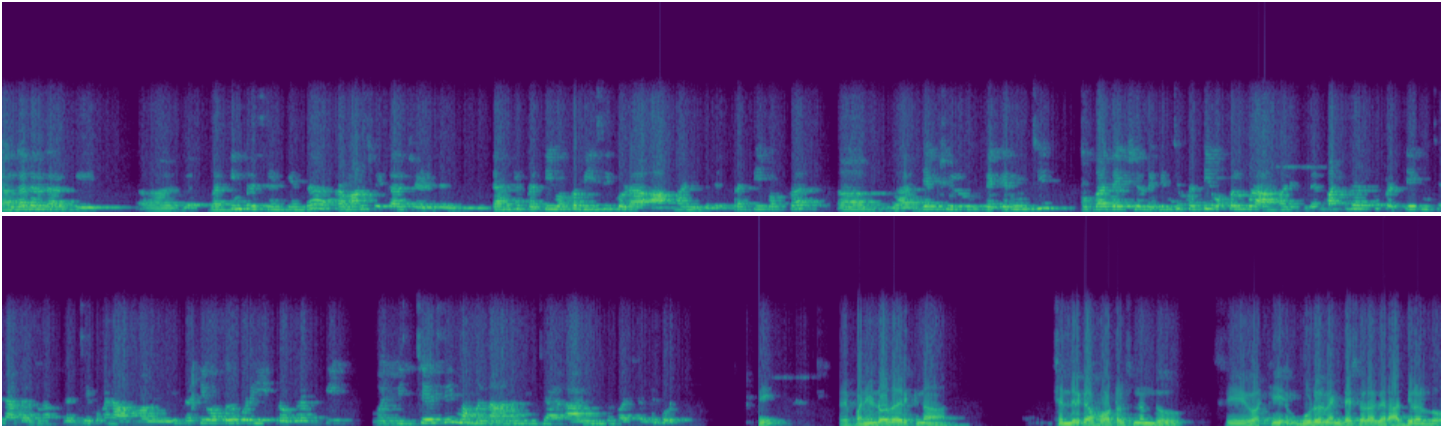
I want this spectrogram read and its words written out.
గంగాధర్ గారికి వర్కింగ్ ప్రెసిడెంట్ కింద ప్రమాణ స్వీకారం చేయడం జరుగుతుంది దానికి ప్రతి ఒక్క బీసీ కూడా ఆహ్వానించలేదు ప్రతి ఒక్క అధ్యక్షులు దగ్గర నుంచి ఉపాధ్యక్షుల దగ్గర నుంచి ప్రతి ఒక్కరు కూడా ఆహ్వానించలేదు మహిళలకు ప్రత్యేకించి నా తరపున ప్రత్యేకమైన ఆహ్వానం ఉంది. ప్రతి ఒక్కరు కూడా ఈ ప్రోగ్రామ్కి విచ్చేసి మమ్మల్ని ఆనందించాలి ఆనందించబడాలని కోరుతుంది రేపు పన్నెండో తారీఖున చంద్రిక హోటల్స్ నందు శ్రీ వర్కి గూడూరు వెంకటేశ్వరరావు గారి ఆధ్వర్యంలో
